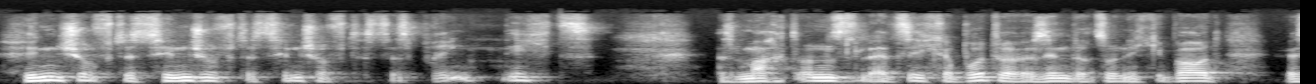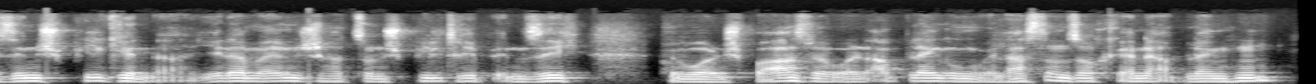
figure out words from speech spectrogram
hinschuftest, hinschuftest, hinschuftest. Das bringt nichts. Das macht uns letztlich kaputt, weil wir sind dazu nicht gebaut. Wir sind Spielkinder. Jeder Mensch hat so einen Spieltrieb in sich. Wir wollen Spaß, wir wollen Ablenkung, wir lassen uns auch gerne ablenken.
